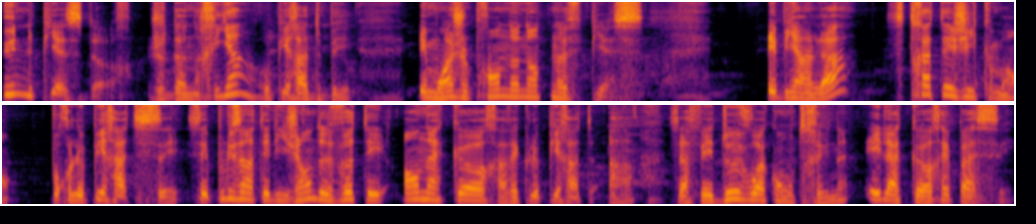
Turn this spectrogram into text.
une pièce d'or, je donne rien au pirate B, et moi je prends 99 pièces. Eh bien là, stratégiquement, pour le pirate C, c'est plus intelligent de voter en accord avec le pirate A, ça fait deux voix contre une, et l'accord est passé.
